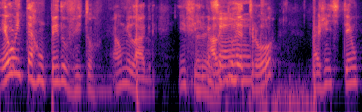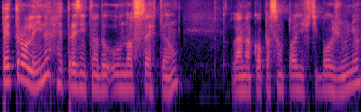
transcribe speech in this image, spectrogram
eu interrompendo o Vitor, é um milagre. Enfim, Beleza. além do. Retrô, a gente tem o Petrolina representando o nosso sertão, lá na Copa São Paulo de Futebol Júnior.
